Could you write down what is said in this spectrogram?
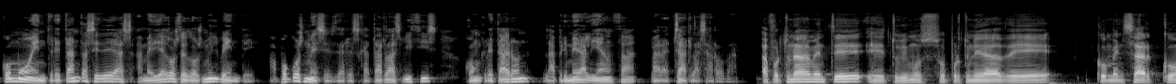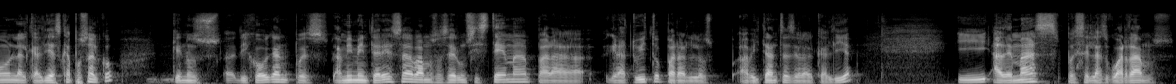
cómo entre tantas ideas a mediados de 2020, a pocos meses de rescatar las bicis, concretaron la primera alianza para echarlas a rodar. Afortunadamente eh, tuvimos oportunidad de comenzar con la alcaldía Escaposalco, que nos eh, dijo, oigan, pues a mí me interesa, vamos a hacer un sistema para gratuito para los habitantes de la alcaldía y además pues se las guardamos.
